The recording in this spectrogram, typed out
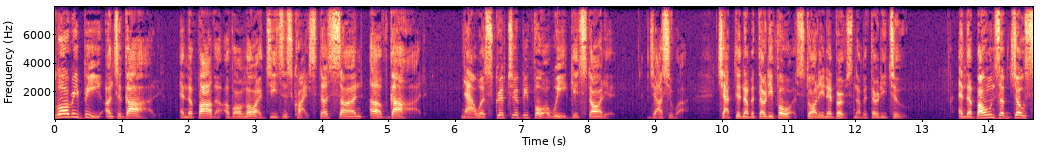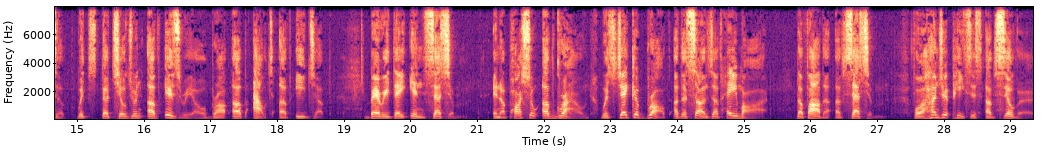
Glory be unto God and the Father of our Lord Jesus Christ, the Son of God. Now, a scripture before we get started Joshua chapter number 34, starting at verse number 32. And the bones of Joseph, which the children of Israel brought up out of Egypt, buried they in Shechem, in a parcel of ground which Jacob brought of the sons of Hamor, the father of Shechem, for a hundred pieces of silver,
